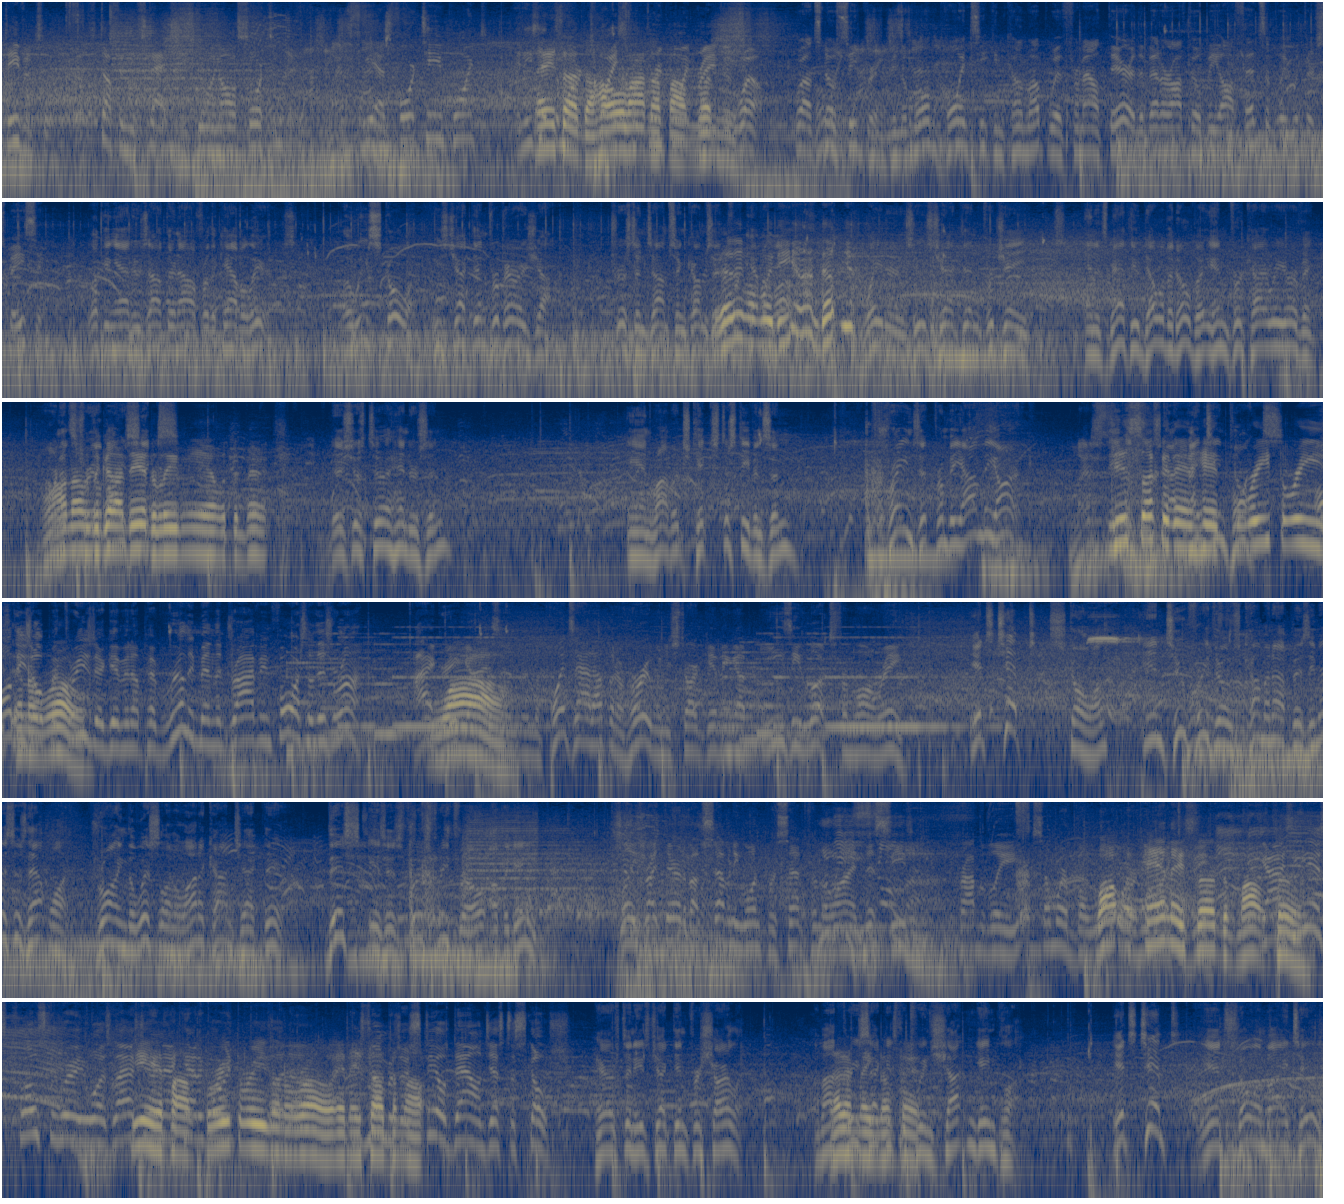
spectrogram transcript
Stephenson, stuff in the stats. He's doing all sorts of things. He has 14 points, and he's They hit the mark said the whole twice from lineup three-point out range as well. Well, it's no secret. I mean, the more points he can come up with from out there, the better off they'll be offensively with their spacing. Looking at who's out there now for the Cavaliers. Luis Scola. He's checked in for Varejão. Tristan Thompson comes in That for ain't my Kevin Love. Dion W. Waiters, he's checked in for James. And it's Matthew Dellavedova in for Kyrie Irving. I don't know if it's a good by idea to leave me in with the bench. Dishes to Henderson. And Roberts kicks to Stephenson. Trains it from beyond the arc. Last This Stephenson's sucker got done 19 hit three points. All these open row. threes they're giving up have really been the driving force of this run. I agree, Wow. guys. And, and the points add up in a hurry when you start giving up easy looks from long range. It's tipped, Scola. And two free throws coming up as he misses that one. Drawing the whistle and a lot of contact there. This is his first free throw of the game. Well, he's right there at about 71% from the line this season. Probably somewhere below Well, where he'd and they to be. subbed him out Guys, too. he is close to where he was last He year in had that popped category. three threes in but, a uh, row, and they his subbed numbers him are out. still down just a skosh. Hairston, he's checked in for Charlotte. About That three doesn't no seconds between shot and game clock. It's tipped. It's stolen by Taylor.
